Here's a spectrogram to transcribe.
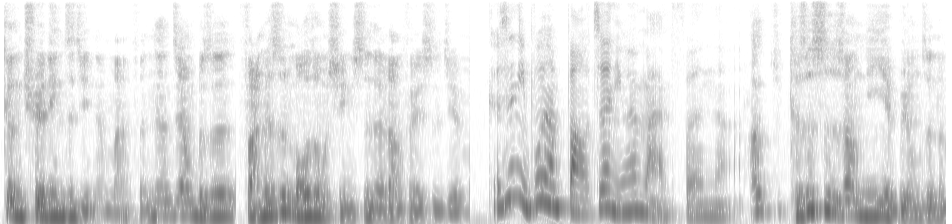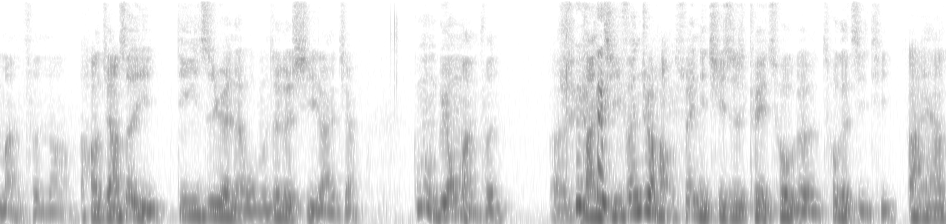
更确定自己能满分。那这样不是反而是某种形式的浪费时间吗？可是你不能保证你会满分呢、啊，可是事实上你也不用真的满分啊。好，假设以第一志愿的我们这个系来讲，根本不用满分，呃，满级分就好。所以你其实可以错个错个几题。哎呀，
